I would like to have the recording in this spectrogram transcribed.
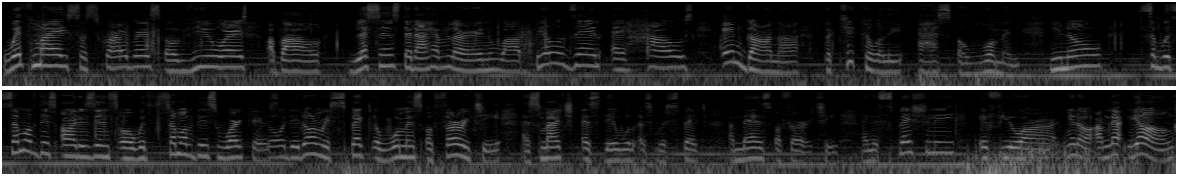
with my subscribers or viewers about lessons that I have learned while building a house in Ghana, particularly as a woman. You know, so with some of these artisans or with some of these workers, they don't respect a woman's authority as much as they will respect a man's authority. And especially if you are, you know, I'm not young,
